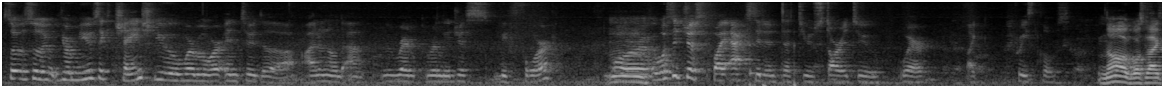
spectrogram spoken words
So, so your music changed. You were more into the I don't know the uh, re- religious before, or was it just by accident that you started to wear like priest clothes? No, it was like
